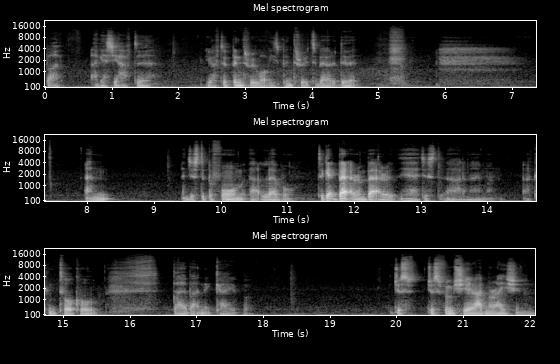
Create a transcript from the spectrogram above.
but I guess you have to you have to have been through what he's been through to be able to do it, and and just to perform at that level, to get better and better. Yeah, just oh, I don't know, man. I can talk all day about Nick Cave, but just just from sheer admiration,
